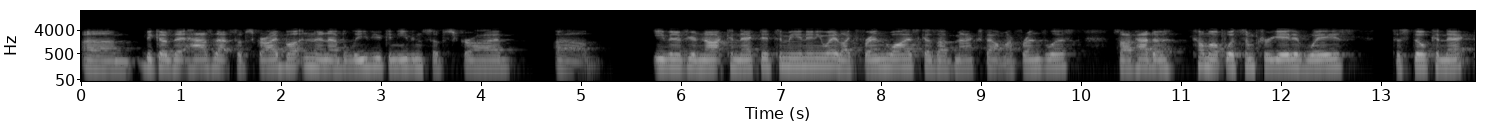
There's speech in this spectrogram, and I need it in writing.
um, because it has that subscribe button, and I believe you can even subscribe um, even if you're not connected to me in any way, like friend wise, because I've maxed out my friends list. So I've had to come up with some creative ways to still connect.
